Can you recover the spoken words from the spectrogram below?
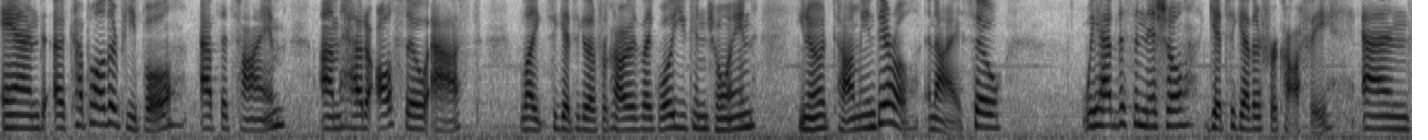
and a couple other people at the time um, had also asked, like, to get together for coffee. I was like, well, you can join, you know, Tommy and Daryl and I. So we had this initial get together for coffee, and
